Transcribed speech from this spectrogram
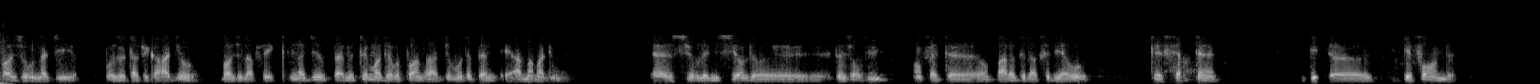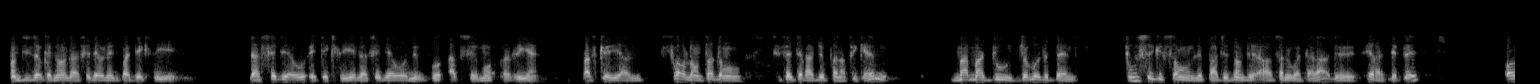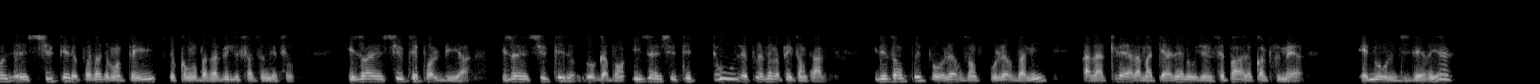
Bonjour Nadir. Bonjour Africa Radio. Bonjour l'Afrique. Nadir, permettez-moi de répondre à Djomo Pen et à Mamadou. Euh, sur l'émission d'aujourd'hui, en fait, euh, on parlait de la CDAO, que certains euh, défendent en disant que non, la CDAO n'est pas décriée. La CDAO est décriée, la CDAO ne vaut absolument rien. Parce qu'il y a fort longtemps dans cette radio panafricaine, Mamadou, Djomo Ben, tous ceux qui sont les partisans de Hassan Ouattara, de RATP, ont insulté le président de mon pays, le Congo-Brazzaville, Sassou Nguesso. Ils ont insulté Paul Biya. Ils ont insulté le Gabon. Ils ont insulté tous les présidents de l'Afrique centrale. Ils les ont pris pour leurs, pour leurs amis à la clé, à la maternelle ou je ne sais pas, à l'école primaire. Et nous, on ne disait rien.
